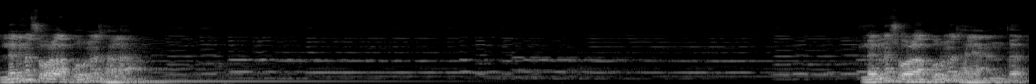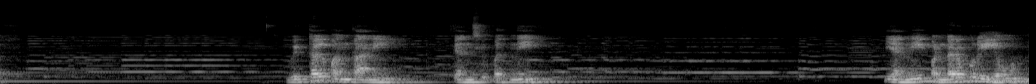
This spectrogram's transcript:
लग्न सोहळा पूर्ण झाला. लग्न सोहळा पूर्ण झाल्यानंतर विठ्ठल पंतांनी त्यांची पत्नी यांनी पंढरपुरी येऊन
